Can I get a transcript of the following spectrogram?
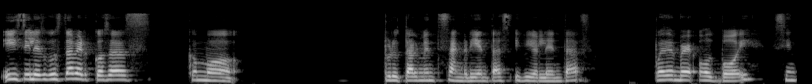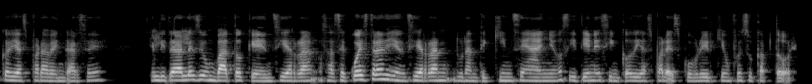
Y si les gusta ver cosas como brutalmente sangrientas y violentas, pueden ver Old Boy, Cinco días para vengarse que literal es de un vato que encierran, o sea, secuestran y encierran durante 15 años y tiene cinco días para descubrir quién fue su captor.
